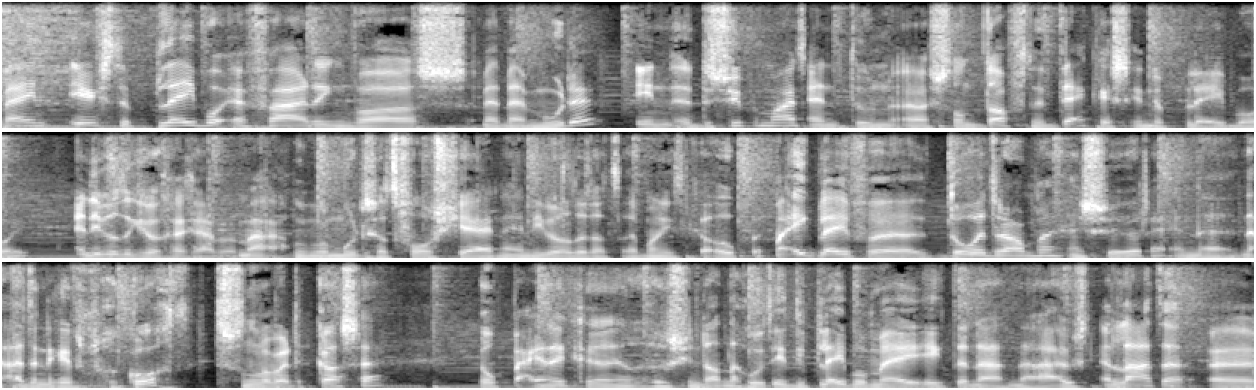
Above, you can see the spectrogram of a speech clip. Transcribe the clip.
Mijn eerste Playboy-ervaring was met mijn moeder in de supermarkt. En toen uh, stond Daphne Dekkers in de Playboy. En die wilde ik heel graag hebben. Maar mijn moeder zat vol chaîne en die wilde dat helemaal niet kopen. Maar ik bleef doordrammen en zeuren. En uh, nou, uiteindelijk heb ik hem gekocht. Toen stonden we bij de kassa. Heel pijnlijk, heel, heel gênant. Nou goed, ik die Playboy mee, ik daarna naar huis. En later uh,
